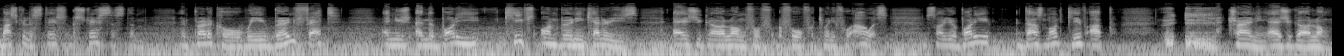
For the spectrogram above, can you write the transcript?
muscular stress, stress system and protocol where you burn fat and you and the body keeps on burning calories as you go along for for, for 24 hours. So your body does not give up training as you go along.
